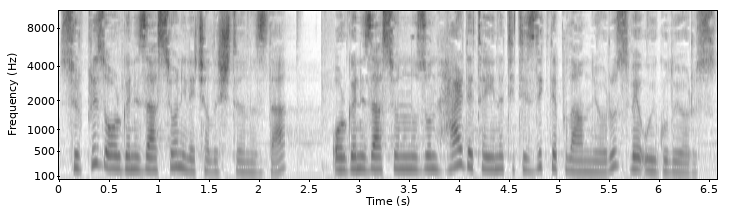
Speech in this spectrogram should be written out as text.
sürpriz organizasyon ile çalıştığınızda, organizasyonunuzun her detayını titizlikle planlıyoruz ve uyguluyoruz.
